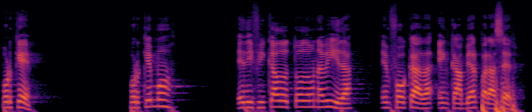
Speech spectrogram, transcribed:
¿Por qué? Porque hemos edificado toda una vida enfocada en cambiar para hacer,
